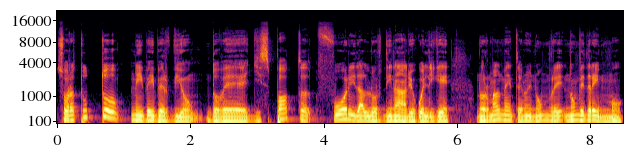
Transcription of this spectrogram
Soprattutto nei pay per view, dove gli spot fuori dall'ordinario, quelli che normalmente noi non, vre- non vedremmo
